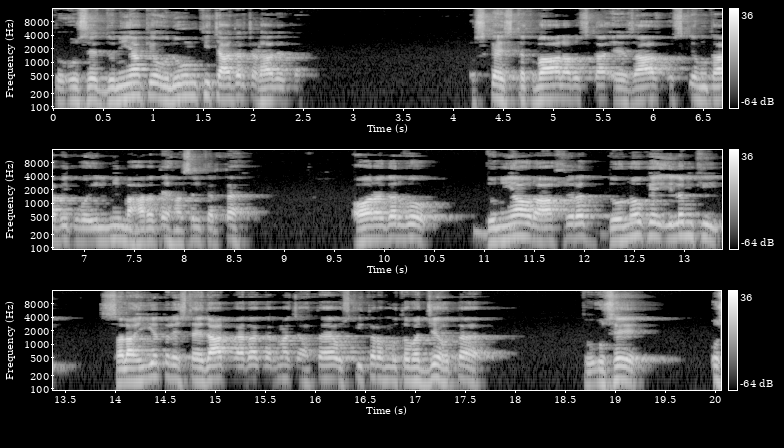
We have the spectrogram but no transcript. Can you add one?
تو اسے دنیا کے علوم کی چادر چڑھا دیتا ہے۔ اس کا استقبال اور اس کا اعزاز اس کے مطابق وہ علمی مہارتیں حاصل کرتا ہے۔ اور اگر وہ دنیا اور آخرت دونوں کے علم کی صلاحیت اور استعداد پیدا کرنا چاہتا ہے، اس کی طرف متوجہ ہوتا ہے، تو اسے اس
